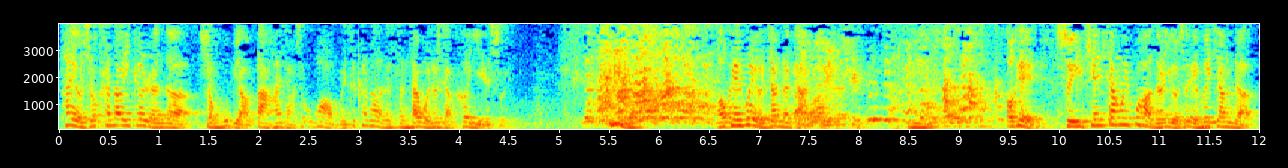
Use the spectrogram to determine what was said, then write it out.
他有时候看到一个人的胸部比较大，他想说：“哇，每次看到你的身材，我就想喝野水。”OK，会有这样的感觉。嗯，OK，水天相位不好的人有时候也会这样的。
